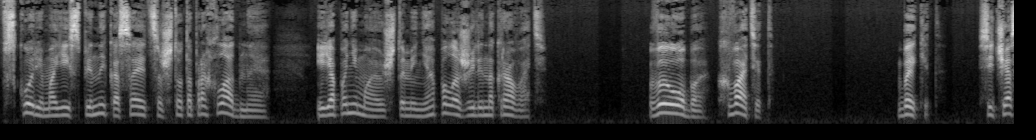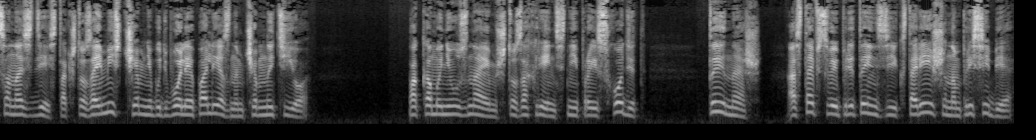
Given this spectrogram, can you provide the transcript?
Вскоре моей спины касается что-то прохладное, и я понимаю, что меня положили на кровать. Вы оба, хватит. Беккет, сейчас она здесь, так что займись чем-нибудь более полезным, чем нытье. Пока мы не узнаем, что за хрень с ней происходит, ты, Нэш, оставь свои претензии к старейшинам при себе.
